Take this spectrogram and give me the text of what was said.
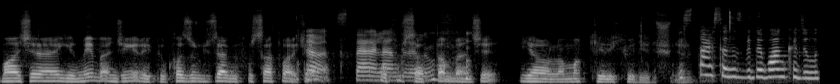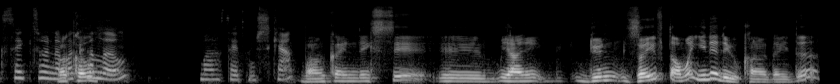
Maceraya girmeye bence gerek yok. Hazır güzel bir fırsat varken Evet, bu fırsattan bence yararlanmak gerekiyor diye düşünüyorum. İsterseniz bir de bankacılık sektörüne Bakalım. bakalım. Bahsetmişken. Banka endeksi e, yani dün zayıftı ama yine de yukarıdaydı.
